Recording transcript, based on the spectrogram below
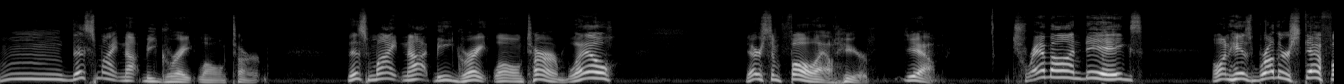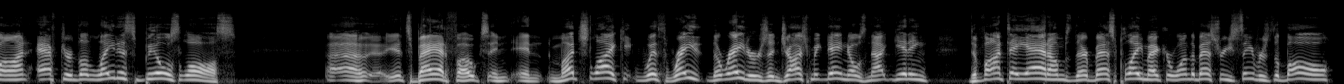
mm, this might not be great long term. This might not be great long term. Well, there's some fallout here. Yeah. Trevon Diggs on his brother Stefon after the latest Bills loss. Uh, it's bad, folks, and and much like with Ra- the Raiders and Josh McDaniels not getting Davante Adams, their best playmaker, one of the best receivers, the ball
